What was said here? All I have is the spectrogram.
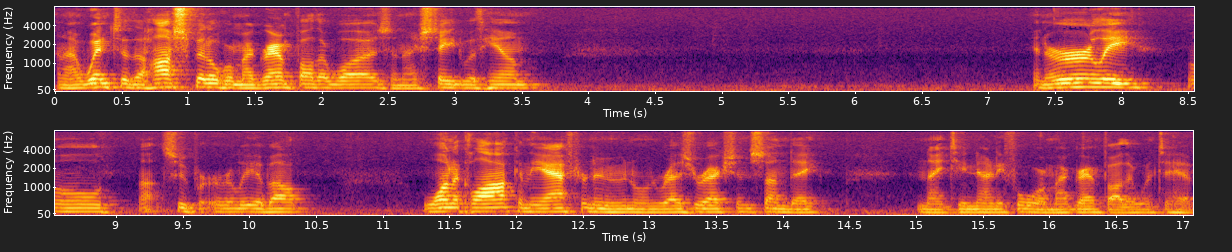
And I went to the hospital where my grandfather was and I stayed with him. And early, oh, not super early, about 1 o'clock in the afternoon on Resurrection Sunday, 1994, my grandfather went to heaven.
